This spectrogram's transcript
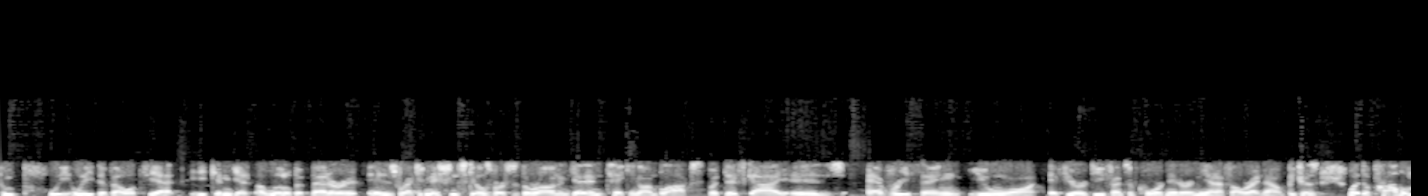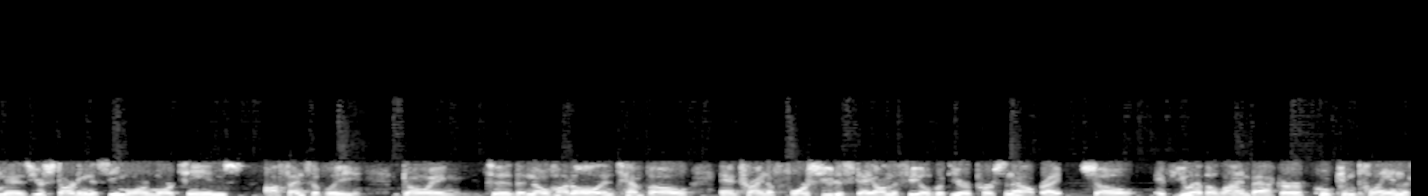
completely developed yet. He can get a little bit better at his recognition skills versus the run and get and taking on blocks. But this guy is everything you want if you're a defensive coordinator in the NFL right now. Because what the problem is, you're starting to see more and more teams offensively going to the no huddle and tempo and trying to force you to stay on the field with your personnel, right? So if you have a linebacker who can play in the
